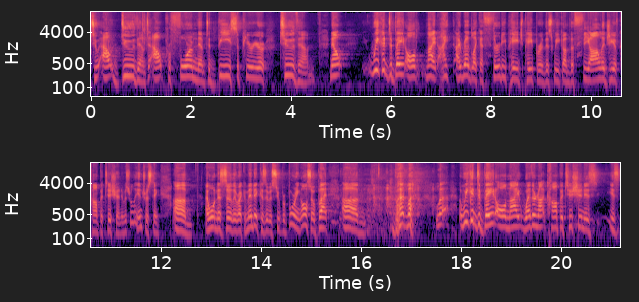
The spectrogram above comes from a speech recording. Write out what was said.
to outdo them, to outperform them, to be superior to them. Now, we could debate all night. I, I read like a 30 page paper this week on the theology of competition. It was really interesting. Um, I won't necessarily recommend it because it was super boring, also, but, um, but le- le- we could debate all night whether or not competition is, is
